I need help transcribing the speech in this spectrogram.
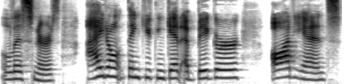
listeners. I don't think you can get a bigger audience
